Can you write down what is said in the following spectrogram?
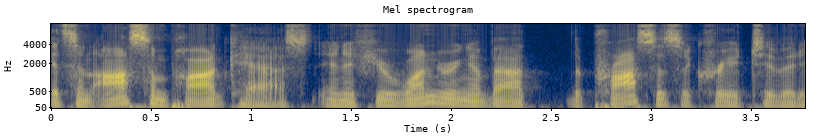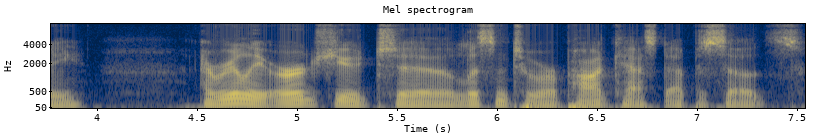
It's an awesome podcast, and if you're wondering about the process of creativity, I really urge you to listen to her podcast episodes.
